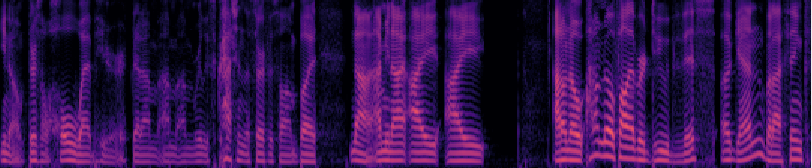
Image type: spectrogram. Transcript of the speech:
you know, there's a whole web here that I'm I'm I'm really scratching the surface on. But nah, I mean I I I I don't know I don't know if I'll ever do this again, but I think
